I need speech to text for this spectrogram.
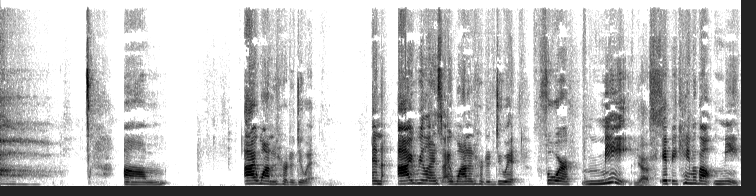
Um, I wanted her to do it. And I realized I wanted her to do it for me. Yes. It became about me.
